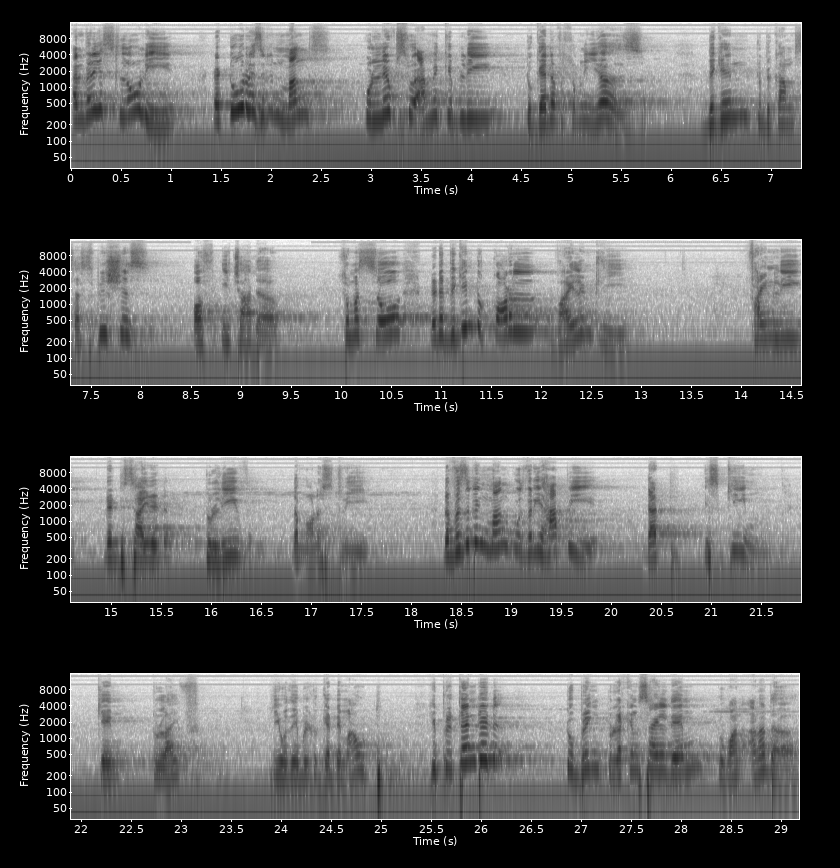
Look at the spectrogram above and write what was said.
And very slowly, the two resident monks who lived so amicably together for so many years began to become suspicious of each other. So much so that they begin to quarrel violently. Finally, they decided to leave the monastery. The visiting monk was very happy that his scheme came to life. He was able to get them out. He pretended to bring to reconcile them to one another,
